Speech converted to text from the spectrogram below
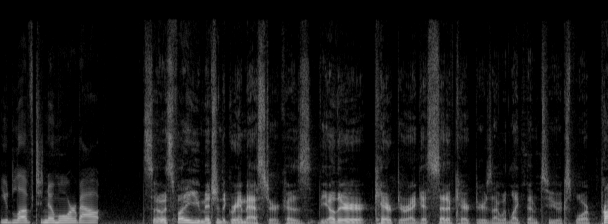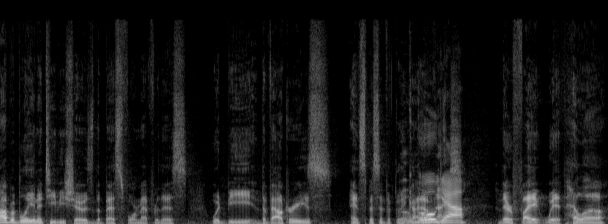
you'd love to know more about So it's funny you mentioned the Grandmaster because the other character, I guess, set of characters I would like them to explore, probably in a TV show, is the best format for this, would be the Valkyries, and specifically Oh. kind oh of nice. yeah their fight with Hela,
